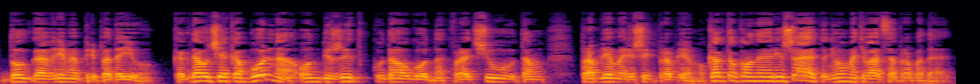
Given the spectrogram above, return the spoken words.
долгое время преподаю. Когда у человека больно, он бежит куда угодно, к врачу, там проблема решить проблему. Как только он ее решает, у него мотивация пропадает.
